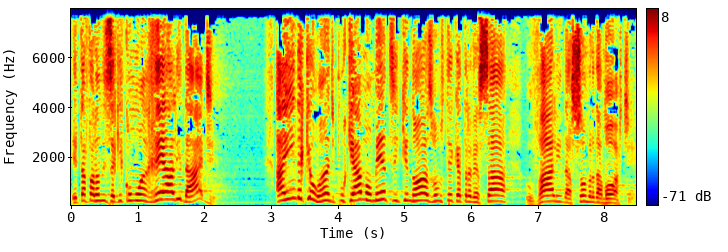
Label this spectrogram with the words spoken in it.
Ele está falando isso aqui como uma realidade. Ainda que eu ande, porque há momentos em que nós vamos ter que atravessar o vale da sombra da morte.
